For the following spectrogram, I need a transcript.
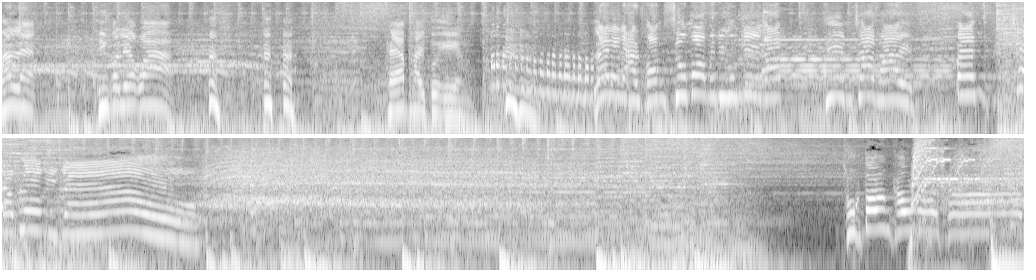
นั่นแหละ ที่เขาเรียกว่า แพ้ภัยตัวเอง และในด่านของซูโม่มินิคุกกี้ครับ ทีมชาติไทยเป็นแชมป์โลกอีกแล้ว ครับ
